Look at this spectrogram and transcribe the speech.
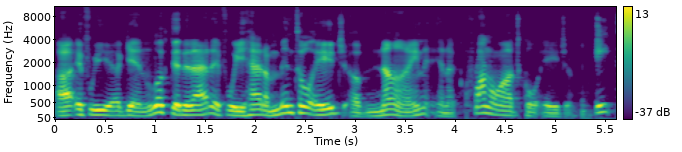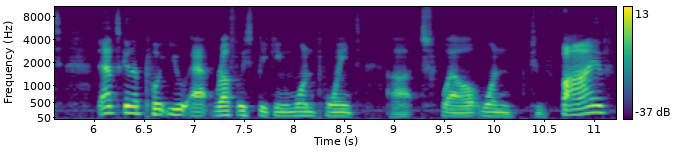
Uh, if we again looked at that, if we had a mental age of 9 and a chronological age of 8, that's going to put you at, roughly speaking, 1.12, uh, 125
